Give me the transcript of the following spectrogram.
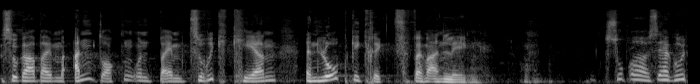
sogar beim Andocken und beim Zurückkehren ein Lob gekriegt beim Anlegen super, sehr gut.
